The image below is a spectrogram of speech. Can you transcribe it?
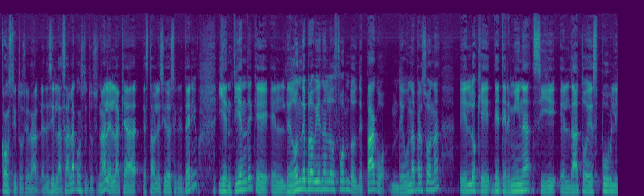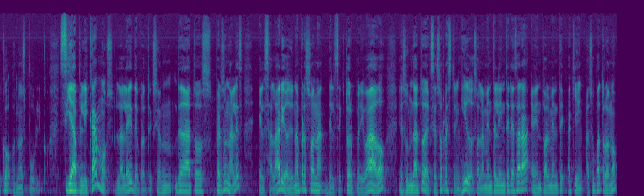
constitucional. Es decir, la sala constitucional es la que ha establecido ese criterio y entiende que el de dónde provienen los fondos de pago de una persona es lo que determina si el dato es público o no es público. Si aplicamos la ley de protección de datos personales, el salario de una persona del sector privado es un dato de acceso restringido. Solamente le interesará eventualmente a quién, a su patrono,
